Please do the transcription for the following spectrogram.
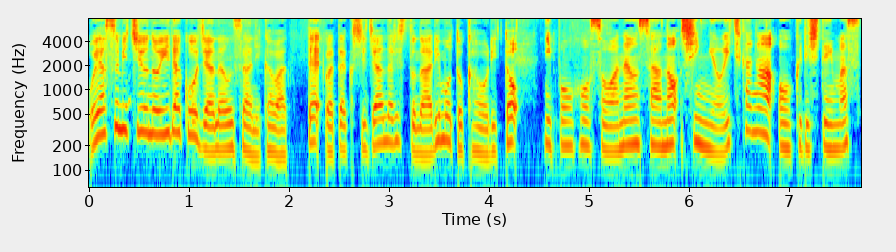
お休み中の飯田浩二アナウンサーに代わって私ジャーナリストの有本香里と日本放送アナウンサーの新業一華がお送りしています。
